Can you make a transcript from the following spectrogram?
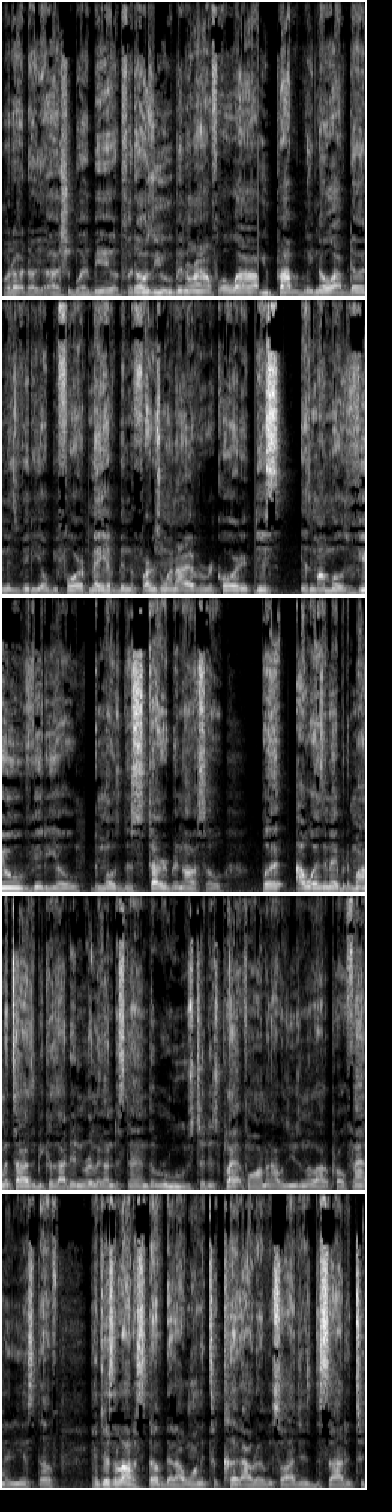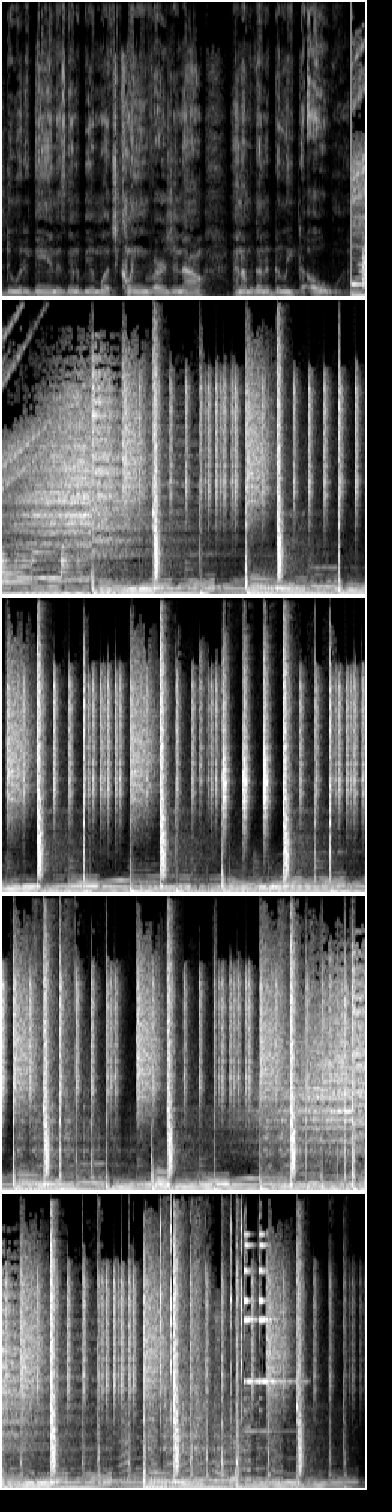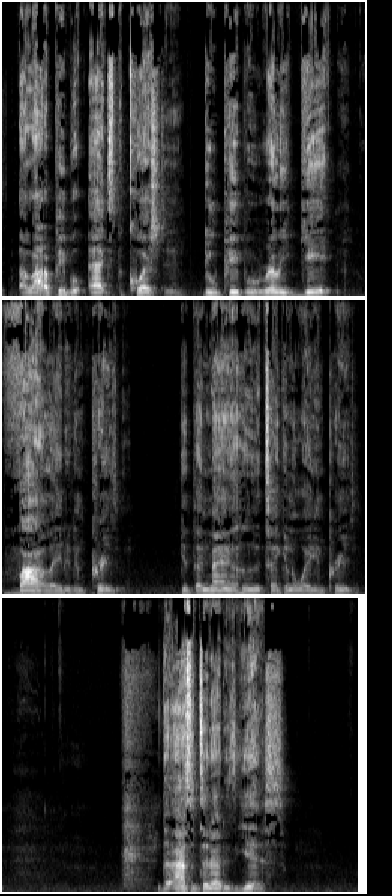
What up, though, y'all? It's your boy Bill. For those of you who've been around for a while, you probably know I've done this video before. May have been the first one I ever recorded. This is my most viewed video, the most disturbing also. But I wasn't able to monetize it because I didn't really understand the rules to this platform and I was using a lot of profanity and stuff and just a lot of stuff that I wanted to cut out of it. So I just decided to do it again. It's gonna be a much clean version now and I'm gonna delete the old one. A lot of people ask the question, do people really get violated in prison? Get their manhood taken away in prison? The answer to that is yes.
